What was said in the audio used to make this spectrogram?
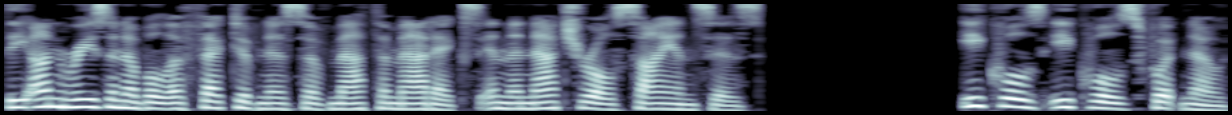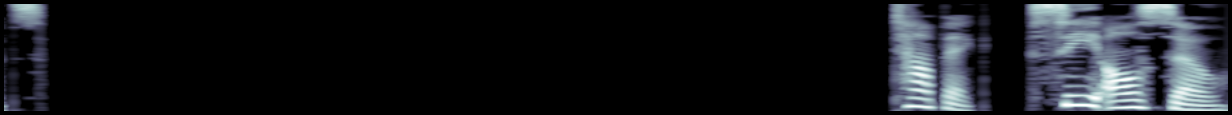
The unreasonable effectiveness of mathematics in the natural sciences. Footnotes Topic. See also.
